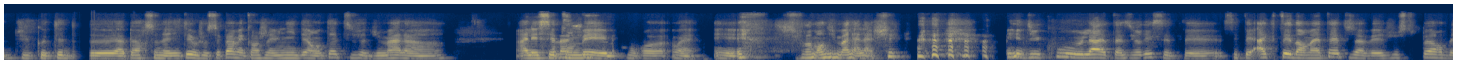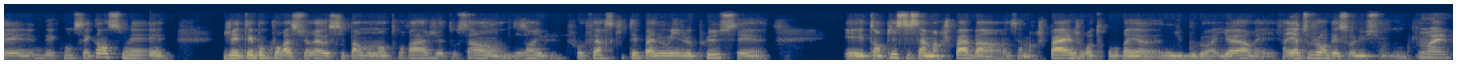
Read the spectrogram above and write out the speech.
du côté de la personnalité ou je sais pas, mais quand j'ai une idée en tête, j'ai du mal à, à laisser tomber. Pour, euh, ouais, et j'ai vraiment du mal à lâcher. et du coup, là, Tazuri, c'était acté dans ma tête. J'avais juste peur des, des, conséquences, mais j'ai été beaucoup rassurée aussi par mon entourage et tout ça en disant il faut faire ce qui t'épanouit le plus. Et, et tant pis si ça marche pas, ben ça marche pas et je retrouverai euh, du boulot ailleurs. Et enfin, il y a toujours des solutions. Donc, euh, ouais.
